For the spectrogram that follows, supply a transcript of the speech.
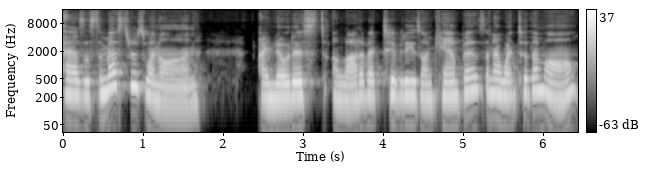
As the semesters went on, I noticed a lot of activities on campus and I went to them all.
